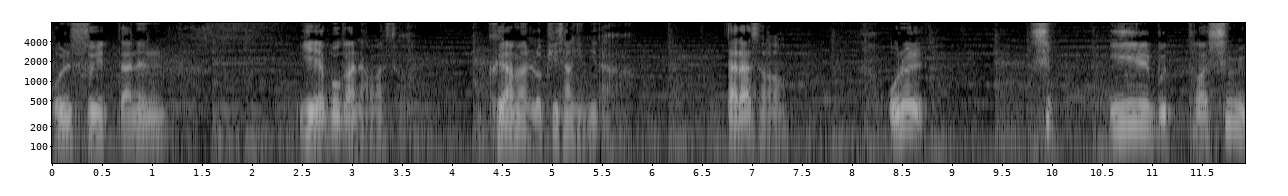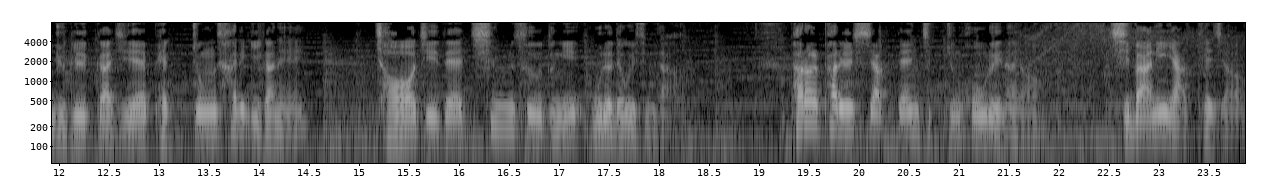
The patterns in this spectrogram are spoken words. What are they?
올 수 있다는 예보가 나와서 그야말로 비상입니다. 따라서 오늘 12일부터 16일까지의 백중 사리 기간에 저지대 침수 등이 우려되고 있습니다. 8월 8일 시작된 집중호우로 인하여 지반이 약해져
